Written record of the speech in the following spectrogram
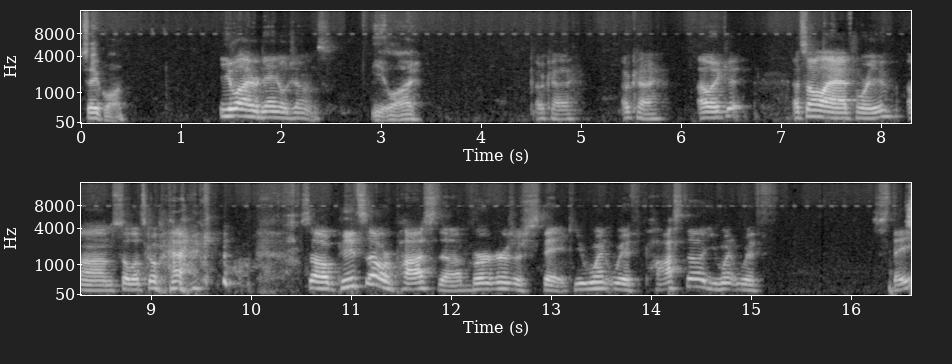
Saquon. Eli or Daniel Jones? Eli. Okay. Okay. I like it. That's all I had for you. Um, so let's go back. so pizza or pasta, burgers or steak? You went with pasta. You went with steak.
